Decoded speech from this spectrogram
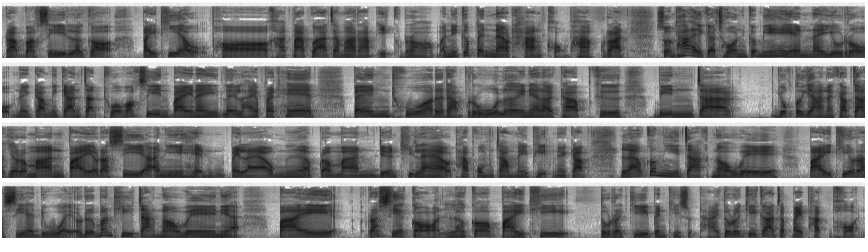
รับวัคซีนแล้วก็ไปเที่ยวพอขากลับก็อาจจะมารับอีกรอบ อันนี้ก็เป็นแนวทางของภาครัฐ ส่วนภาคเอกชนก็มีให้เห็นในยุโรปนะครับมีการจัดทัวร์วัคซีนไปในหลาย ๆ ประเทศ เป็นทัวร์ระดับหรูเลยเนี่ยแหละครับ คือบินจากยกตัวอย่างนะครับจากเยอรมันไปรัสเซียอันนี้เห็นไปแล้วเมื่อประมาณเดือนที่แล้ว ถ้าผมจำไม่ผิดนะครับ แล้วก็มีจากนอร์เวย์ไปที่รัสเซียด้วย หรือบางทีจากนอร์เวย์เนี่ยไป รัสเซียก่อนแล้วก็ไปที่ตุรกีเป็นที่สุดท้าย ตุรกีก็อาจจะไปพักผ่อน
